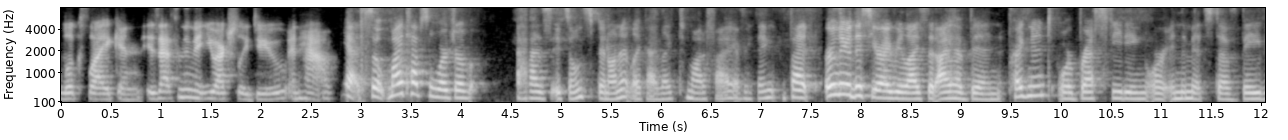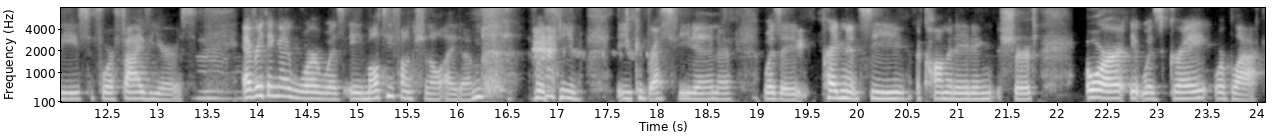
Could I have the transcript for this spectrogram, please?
looks like and is that something that you actually do and have? Yeah, so my capsule wardrobe has its own spin on it. Like I like to modify everything. But earlier this year, I realized that I have been pregnant or breastfeeding or in the midst of babies for five years. Mm. Everything I wore was a multifunctional item with, you know, that you could breastfeed in, or was a pregnancy accommodating shirt, or it was gray or black.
